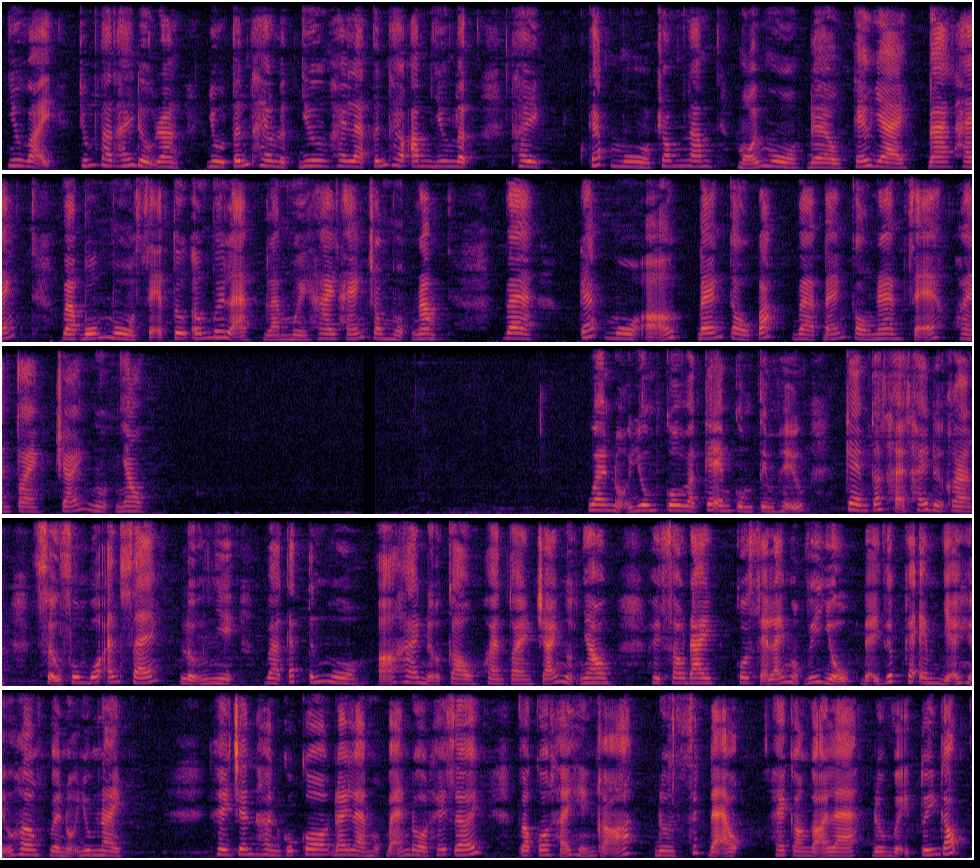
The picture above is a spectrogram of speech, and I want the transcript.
Như vậy, chúng ta thấy được rằng dù tính theo lịch dương hay là tính theo âm dương lịch thì các mùa trong năm mỗi mùa đều kéo dài 3 tháng và 4 mùa sẽ tương ứng với lại là 12 tháng trong một năm. Và các mùa ở bán cầu Bắc và bán cầu Nam sẽ hoàn toàn trái ngược nhau. Qua nội dung cô và các em cùng tìm hiểu, các em có thể thấy được rằng sự phân bố ánh sáng, lượng nhiệt và cách tính mùa ở hai nửa cầu hoàn toàn trái ngược nhau. Thì sau đây, cô sẽ lấy một ví dụ để giúp các em dễ hiểu hơn về nội dung này. Thì trên hình của cô, đây là một bản đồ thế giới và cô thể hiện rõ đường xích đạo hay còn gọi là đường vị tuyến gốc.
